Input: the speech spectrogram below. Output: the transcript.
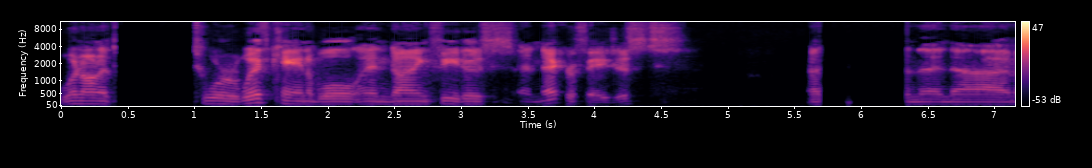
Went on a tour with Cannibal and Dying Fetus and Necrophagist. And, then uh,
